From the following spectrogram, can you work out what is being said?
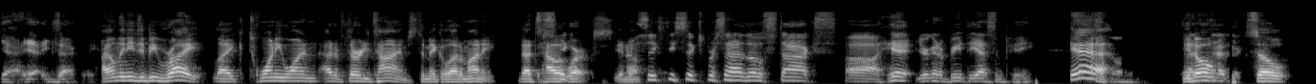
yeah, yeah, exactly. I only need to be right like 21 out of 30 times to make a lot of money. That's how it works, you know. If sixty-six percent of those stocks uh, hit, you're going to beat the S and P. Yeah. You don't so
